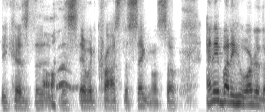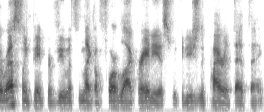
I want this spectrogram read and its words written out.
because the, Oh. the- it would cross the signal. So anybody who ordered the wrestling pay per view within like a four block radius, we could usually pirate that thing.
